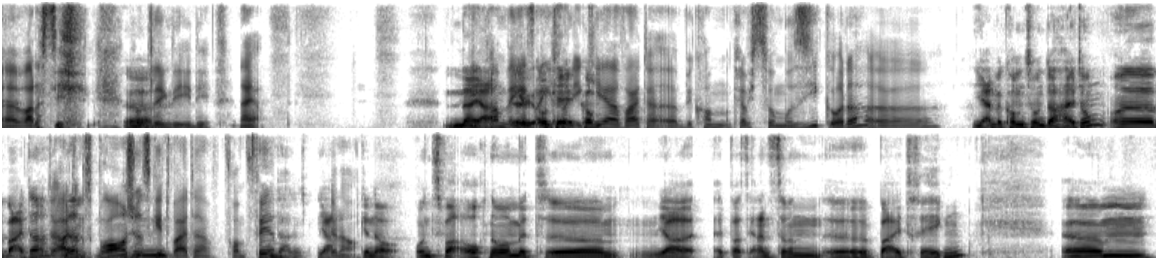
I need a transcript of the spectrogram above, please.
war das die grundlegende ja. Idee. Naja. Naja, Wie kommen wir jetzt eigentlich okay, von Ikea komm. weiter? Wir kommen, glaube ich, zur Musik, oder? Ja, wir kommen zur Unterhaltung äh, weiter. Unterhaltungsbranche, ne? es geht weiter vom Film. Ja, genau. genau. Und zwar auch nochmal mit äh, ja, etwas ernsteren äh, Beiträgen. Ähm,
